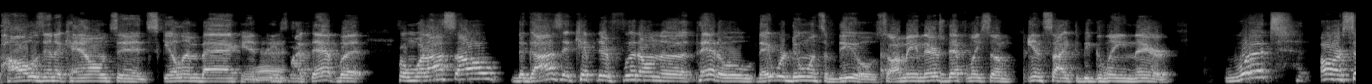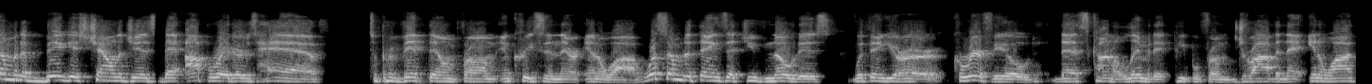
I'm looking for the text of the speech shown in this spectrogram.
pausing accounts and scaling back and yeah. things like that. But from what I saw, the guys that kept their foot on the pedal, they were doing some deals. So, I mean, there's definitely some insight to be gleaned there. What are some of the biggest challenges that operators have to prevent them from increasing their NOI? What's some of the things that you've noticed within your career field that's kind of limited people from driving that NOI?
